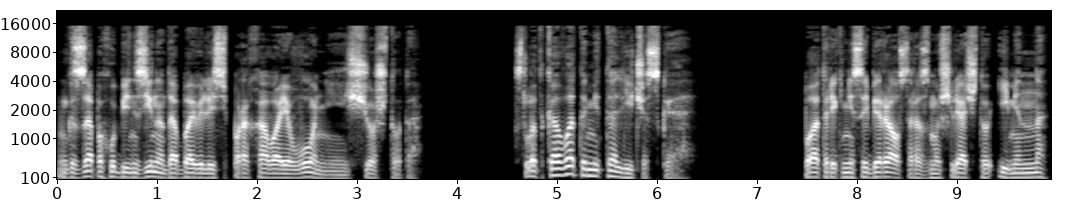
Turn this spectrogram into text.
К запаху бензина добавились пороховая вонь и еще что-то. Сладковато-металлическое. Патрик не собирался размышлять, что именно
